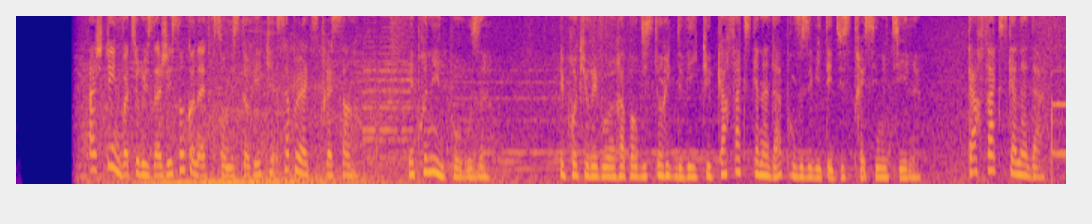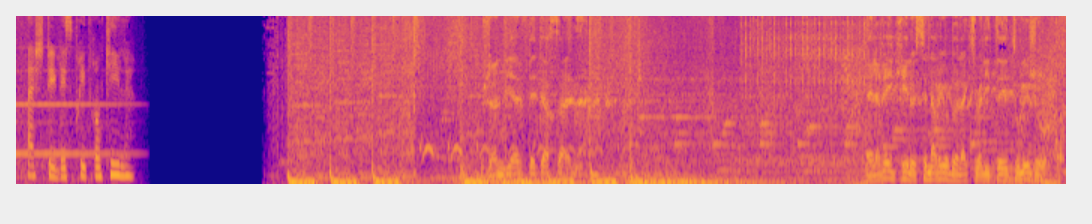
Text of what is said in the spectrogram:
Acheter une voiture usagée sans connaître son historique, ça peut être stressant. Mais prenez une pause. Et procurez-vous un rapport d'historique de véhicule Carfax Canada pour vous éviter du stress inutile. Carfax Canada. Achetez l'esprit tranquille. Geneviève Peterson. Elle réécrit le scénario de l'actualité tous les jours.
